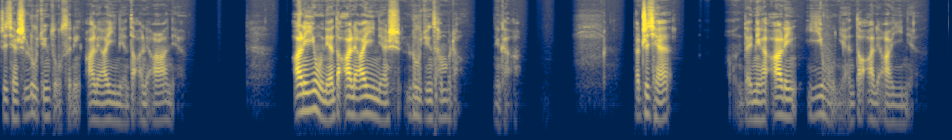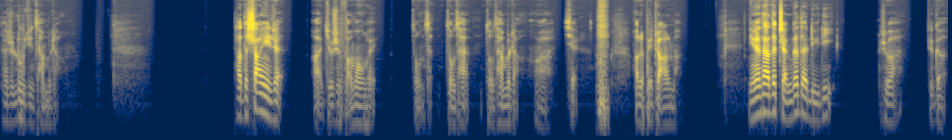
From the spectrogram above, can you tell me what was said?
之前是陆军总司令，二零二一年到二零二二年，二零一五年到二零二一年是陆军参谋长，你看啊。他之前，对，你看，二零一五年到二零二一年，他是陆军参谋长。他的上一任啊，就是防风会总参、总参、总参谋长啊，现后来被抓了嘛。你看他的整个的履历，是吧？这个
